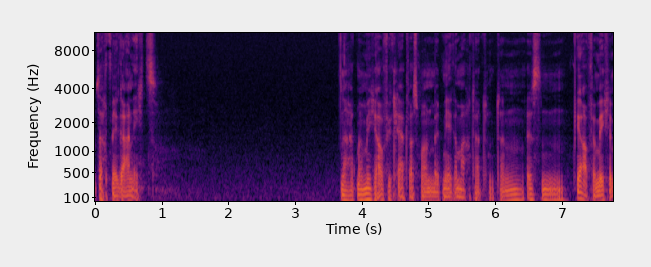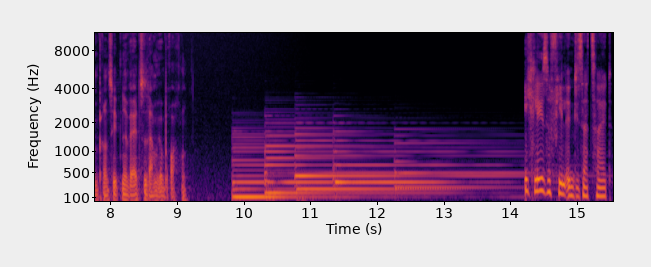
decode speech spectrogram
Sagt mir gar nichts. Da hat man mich aufgeklärt, was man mit mir gemacht hat. Und dann ist ein, ja, für mich im Prinzip eine Welt zusammengebrochen. Ich lese viel in dieser Zeit,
